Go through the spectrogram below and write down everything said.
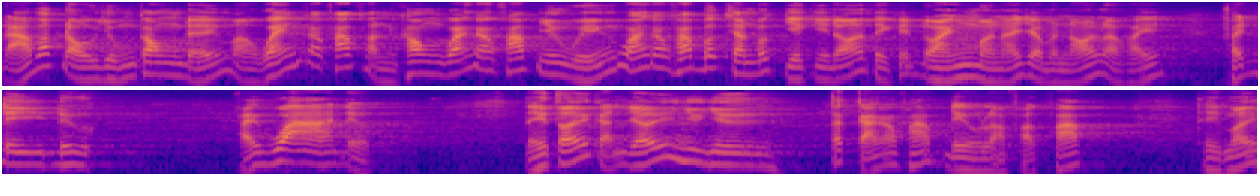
đã bắt đầu dụng công để mà quán các pháp thành không quán các pháp như quyển quán các pháp bất sanh bất diệt gì đó thì cái đoạn mà nãy giờ mình nói là phải phải đi được phải qua được. Để tới cảnh giới như như tất cả các pháp đều là phật pháp, thì mới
